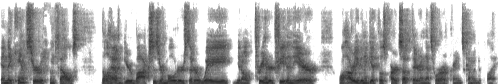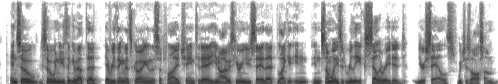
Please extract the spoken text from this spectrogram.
and they can't service themselves they'll have gearboxes or motors that are way, you know, 300 feet in the air. Well, how are you going to get those parts up there? And that's where our cranes come into play. And so, so when you think about that, everything that's going in the supply chain today, you know, I was hearing you say that like in, in some ways it really accelerated your sales, which is awesome.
